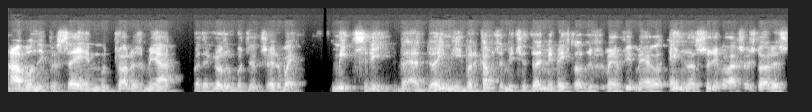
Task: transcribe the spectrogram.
Avon Nikusayim mutaras miyat, but the girls are mutar straight away. Mitzri ve'adoimi, when it comes to mitzri makes no difference male or female. Ein nasuri v'lachshash daughters.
